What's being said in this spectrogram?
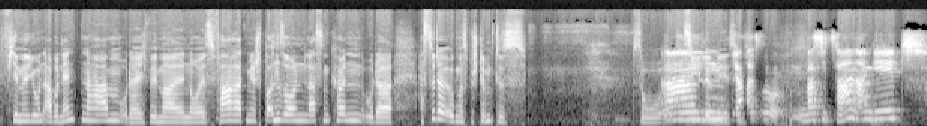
vier Millionen Abonnenten haben oder ich will mal ein neues Fahrrad mir sponsoren lassen können oder hast du da irgendwas Bestimmtes so ähm, zielemäßig? Ja, also was die Zahlen angeht,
